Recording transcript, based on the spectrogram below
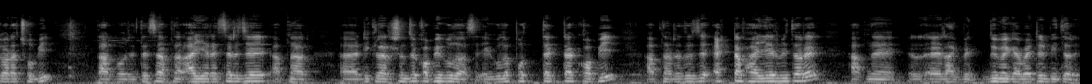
করা ছবি। তারপর হইতেছে আপনার আইআরএস এর যে আপনার ডিক্লারেশন যে কপিগুলো আছে, এগুলো প্রত্যেকটা কপি আপনার হচ্ছে যে একটা ফাইলের ভিতরে আপনি রাখবেন দুই মেগাবাইটের ভিতরে।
